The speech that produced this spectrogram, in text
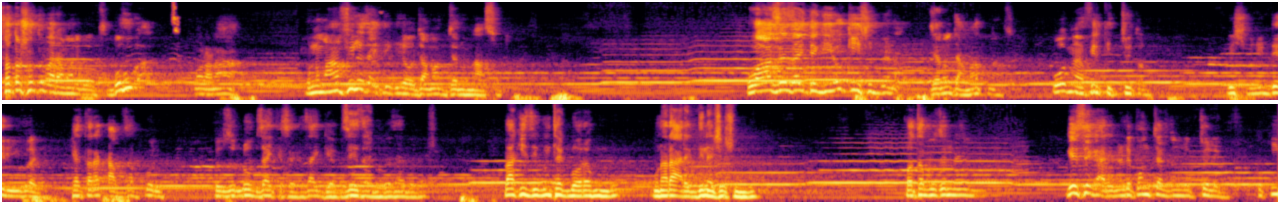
শত শতবার আমার বলছে, বহুবার বলা না কোনো মাহফিলে যাইতে গিয়েও জামাত যেন না আসুক ওয়াজে যাইতে গিয়েও কি শুনবে না, যেন জামাত না আসুক ও মাহফিল কিচ্ছুই তো না। বিশ মিনিট দেরি হয়ে হ্যাঁ তারা কাবজাব হুজুর লোক যাইতেছে, যাই গিয়ে, যে যাইবে যাইবে বাকি জীবন থাকবে ওরা শুনবে ওনারা আরেকদিন এসে শুনবে। কথা বুঝেন নাই? গেছে গাড়ি, নাহলে পঞ্চাশ জন লোক চলে গেছে। তো কি?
